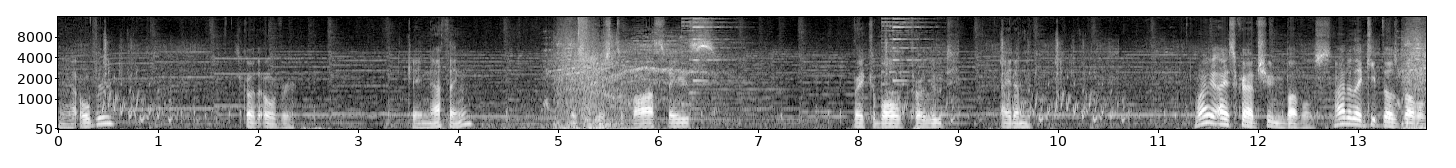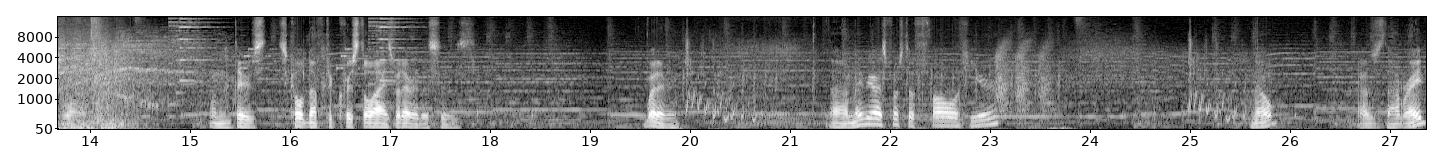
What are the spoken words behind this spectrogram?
Uh, over. Let's go with over. Okay, nothing. This is just a boss face. Breakable for loot item. Why are ice crabs shooting bubbles? How do they keep those bubbles warm? When there's it's cold enough to crystallize whatever this is. Whatever. Uh, maybe I was supposed to fall here? Nope. That was not right.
